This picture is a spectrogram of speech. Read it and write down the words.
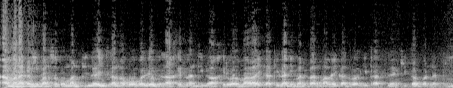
Amanah kang iman sapa man billahi lan Allah wal yaumil akhir lan dina akhir wal malaikat lan iman kan malaikat wal kitab lan kitab wan nabi.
